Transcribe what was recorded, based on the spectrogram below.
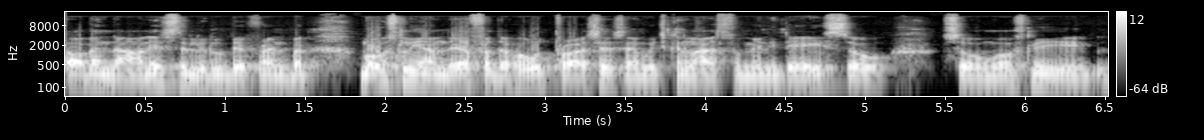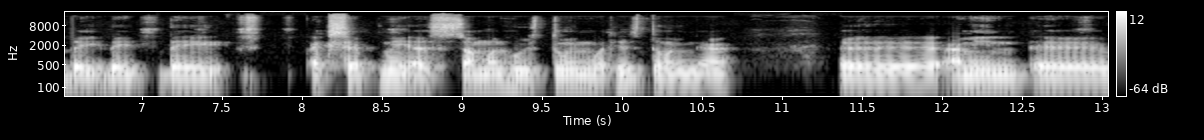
up and down. It's a little different, but mostly I'm there for the whole process, and which can last for many days. So so mostly they they they accept me as someone who's doing what he's doing there I mean, uh,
